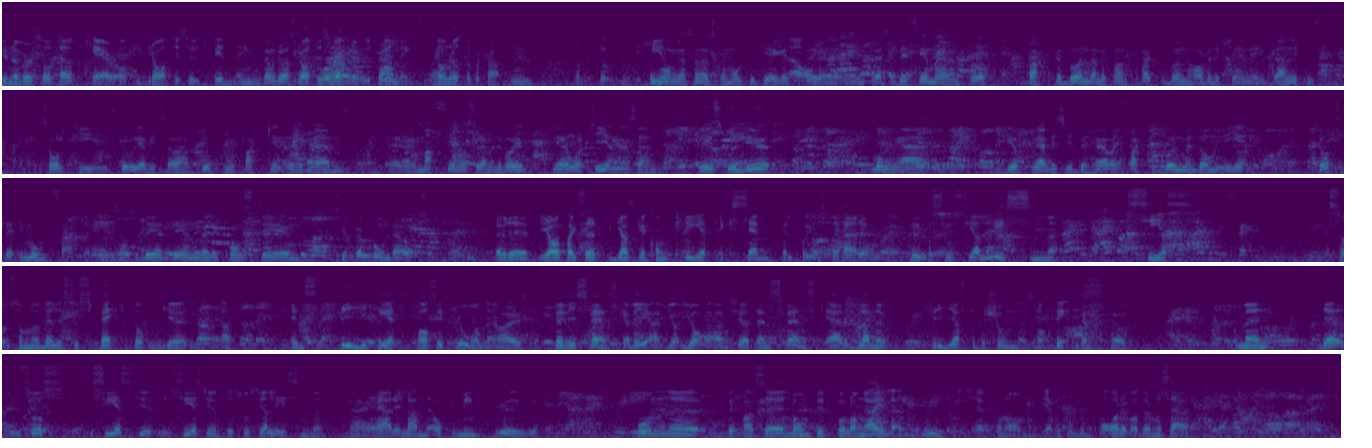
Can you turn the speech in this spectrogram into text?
universal healthcare och gratis utbildning, Mm, gratis högre Trump. utbildning, de röstar på Trump. Som står Det är helt... många som röstar mot sitt eget Ja. eh, intresse. Det ser man även på fackförbund. Amerikanska fackförbund har väl i och för sig ibland lite solkig historia. Vissa har haft ihop det med facken eller med eh, maffian och sådär. Men det var ju flera årtionden sedan. Nu skulle ju många grupper i arbetslivet behöva ett fackförbund men de är trots det emot facket. Liksom. Så det, det är en väldigt konstig situation där också. Jag, vet, det, jag har faktiskt ett ganska konkret exempel på just det här hur socialism ses som något väldigt suspekt och eh, att ens frihet tas ifrån en. Ja. För vi svenskar, vi är, jag, jag anser att en svensk är bland den friaste personen som finns. Men det, så ses ju, ses ju inte socialism Nej. här i landet. Och min fru, hon eh, befann sig långt ute på Long Island. eh, På någon, jag vet inte vad det var, det var någon så här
